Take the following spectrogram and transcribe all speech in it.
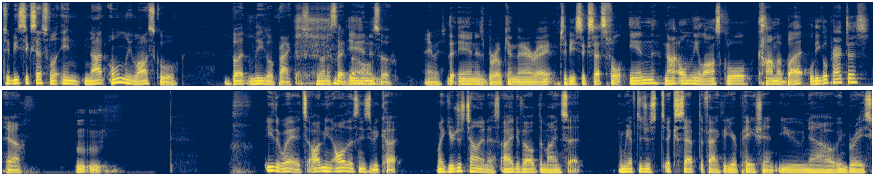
to be successful in not only law school but legal practice. You want to say The but in is- also. Anyways, The in is broken there, right? To be successful in not only law school, comma but legal practice. yeah. Either way, it's I mean all this needs to be cut. Like you're just telling us I developed the mindset and we have to just accept the fact that you're patient. You now embrace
